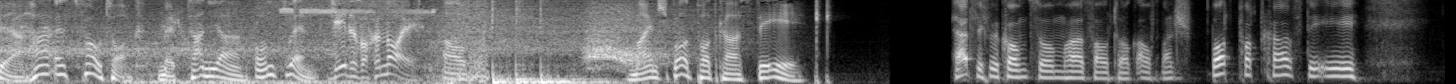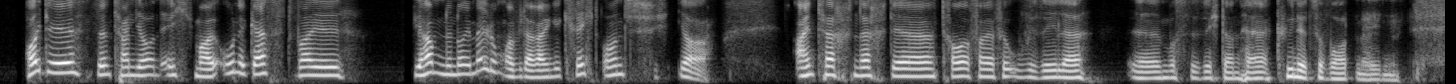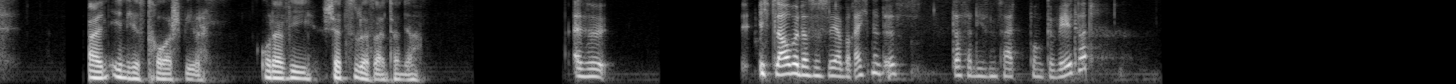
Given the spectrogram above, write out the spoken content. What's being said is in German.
Der HSV-Talk mit Tanja und Sven. Jede Woche neu. Auf meinsportpodcast.de. Herzlich willkommen zum HSV-Talk auf meinsportpodcast.de. Heute sind Tanja und ich mal ohne Gast, weil wir haben eine neue Meldung mal wieder reingekriegt und ja, ein Tag nach der Trauerfeier für Uwe Seeler äh, musste sich dann Herr Kühne zu Wort melden ein ähnliches Trauerspiel. Oder wie schätzt du das ein, Tanja? Also, ich glaube, dass es sehr berechnet ist, dass er diesen Zeitpunkt gewählt hat.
